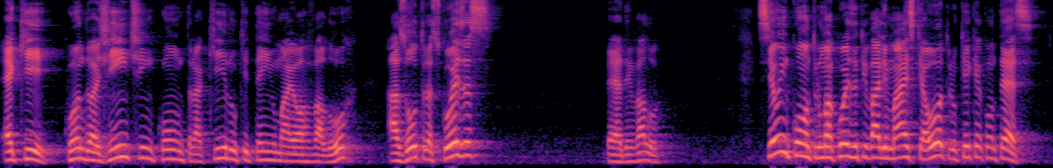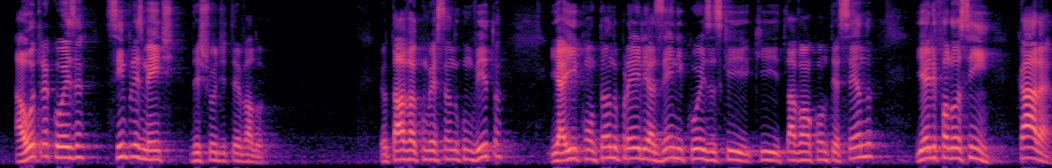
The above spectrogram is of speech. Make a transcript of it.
é que quando a gente encontra aquilo que tem o maior valor, as outras coisas perdem valor. Se eu encontro uma coisa que vale mais que a outra, o que, que acontece? A outra coisa simplesmente deixou de ter valor. Eu estava conversando com o Vitor, e aí contando para ele as N coisas que estavam acontecendo, e ele falou assim: Cara,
